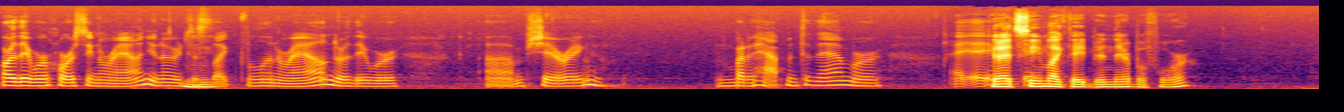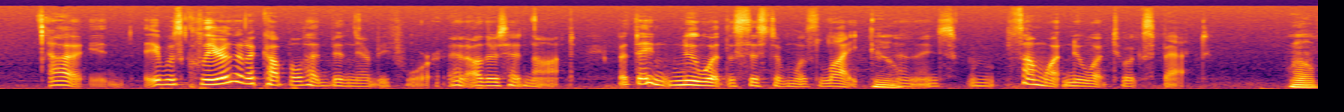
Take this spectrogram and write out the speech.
or they were horsing around, you know, just Mhm. like fooling around, or they were um, sharing what had happened to them, or uh, Did it seem like they'd been there before? uh, it, it was clear that a couple had been there before and others had not. But they knew what the system was like Yeah. and they somewhat knew what to expect. Well,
